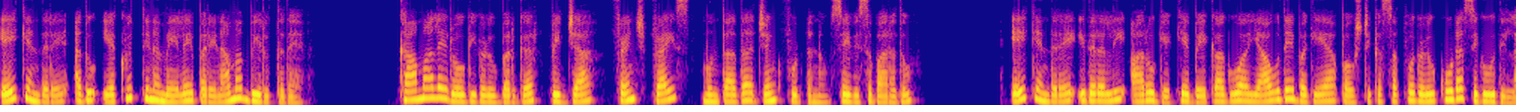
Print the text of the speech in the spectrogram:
ಏಕೆಂದರೆ ಅದು ಯಕೃತ್ತಿನ ಮೇಲೆ ಪರಿಣಾಮ ಬೀರುತ್ತದೆ. ಕಾಮಾಲೆ ರೋಗಿಗಳು ಬರ್ಗರ್, ಪಿಜ್ಜಾ, ಫ್ರೆಂಚ್ ಫ್ರೈಸ್ ಮುಂತಾದ ಜಂಕ್ ಫುಡ್ ಅನ್ನು ಸೇವಿಸಬಾರದು. ಏಕೆಂದರೆ ಇದರಲ್ಲಿ ಆರೋಗ್ಯಕ್ಕೆ ಬೇಕಾಗುವ ಯಾವುದೇ ಬಗೆಯ ಪೌಷ್ಟಿಕ ಸತ್ವಗಳು ಕೂಡ ಸಿಗುವುದಿಲ್ಲ.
